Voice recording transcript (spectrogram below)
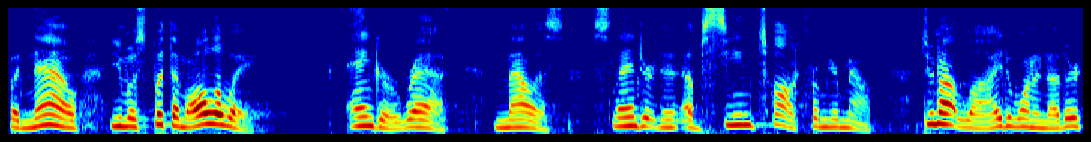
But now you must put them all away anger, wrath, malice, slander, and obscene talk from your mouth. Do not lie to one another,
